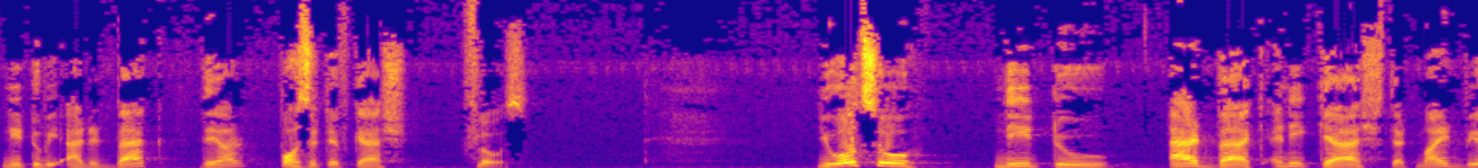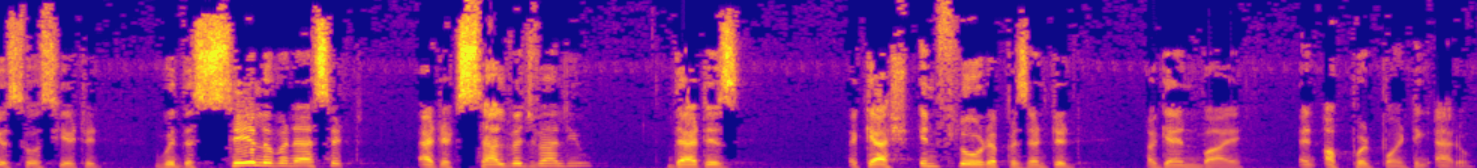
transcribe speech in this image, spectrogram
need to be added back. They are positive cash flows. You also need to add back any cash that might be associated with the sale of an asset at its salvage value. That is a cash inflow represented again by an upward pointing arrow.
